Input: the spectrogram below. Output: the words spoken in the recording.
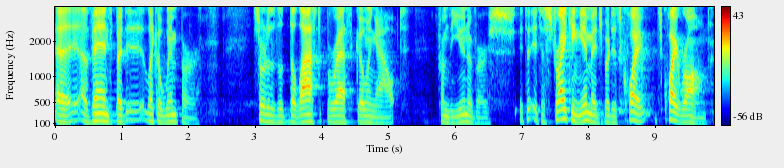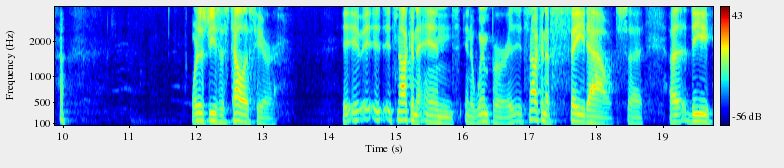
uh, event, but uh, like a whimper, sort of the, the, last breath going out from the universe. It's it's a striking image, but it's quite, it's quite wrong. what does Jesus tell us here? It, it, it's not going to end in a whimper. It's not going to fade out. Uh, uh, the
